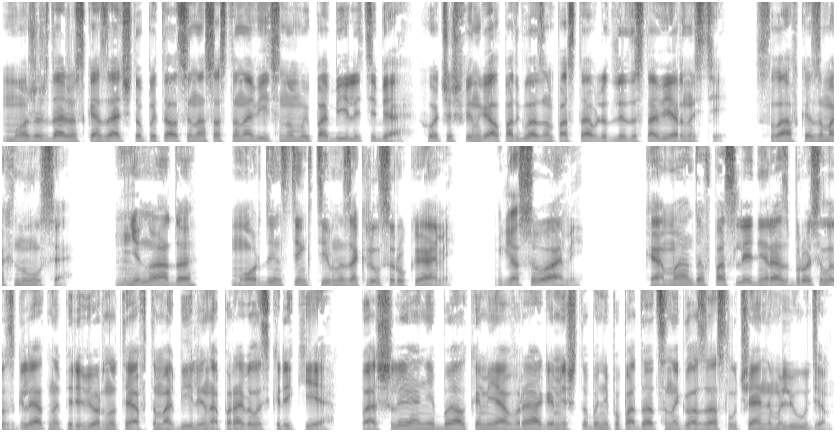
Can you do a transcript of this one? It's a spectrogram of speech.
Можешь даже сказать, что пытался нас остановить, но мы побили тебя. Хочешь, фингал под глазом поставлю для достоверности?» Славка замахнулся. «Не надо». Морда инстинктивно закрылся руками. «Я с вами». Команда в последний раз бросила взгляд на перевернутый автомобиль и направилась к реке. Пошли они балками и оврагами, чтобы не попадаться на глаза случайным людям.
